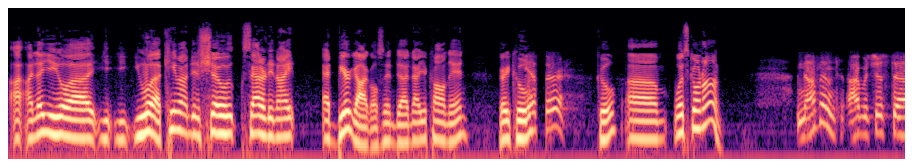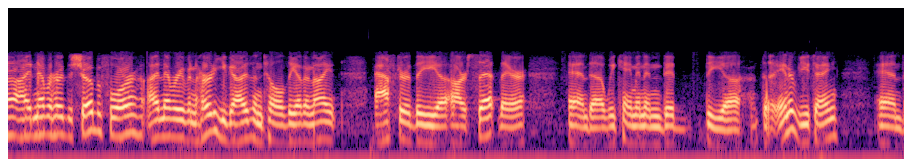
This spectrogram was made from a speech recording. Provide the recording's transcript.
I, I know you. Uh, you you, uh, came out and did a show Saturday night at Beer Goggles, and uh, now you're calling in. Very cool. Yes, sir. Cool. Um, what's going on? Nothing. I was just, uh, I had never heard the show before. I had never even heard of you guys until the other night after the uh, our set there. And uh, we came in and did the uh, the interview thing, and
